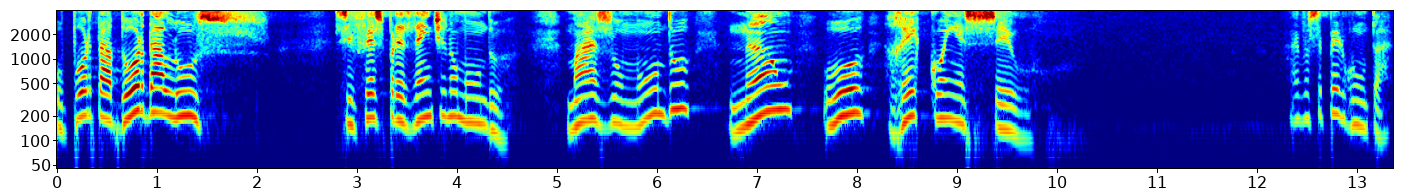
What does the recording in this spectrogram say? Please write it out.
O portador da luz se fez presente no mundo, mas o mundo não o reconheceu. Aí você pergunta:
